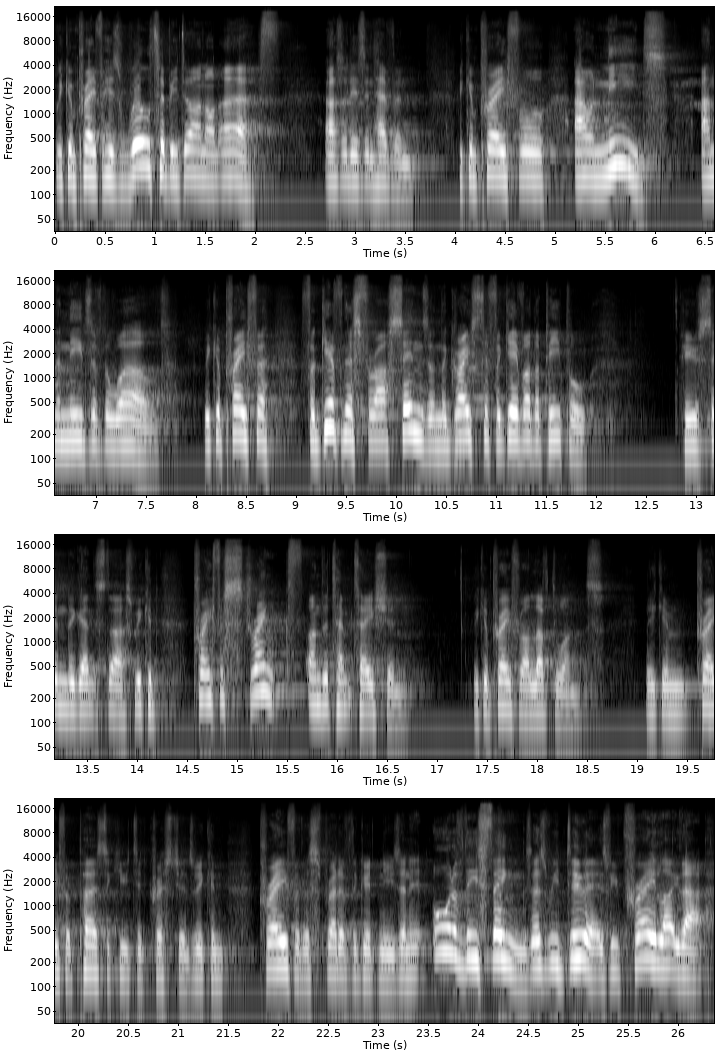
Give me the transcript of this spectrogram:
We can pray for His will to be done on earth as it is in heaven. We can pray for our needs and the needs of the world. We can pray for forgiveness for our sins and the grace to forgive other people who sinned against us. We could pray for strength under temptation. We could pray for our loved ones. We can pray for persecuted Christians. We can pray for the spread of the good news. And in all of these things, as we do it, as we pray like that,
